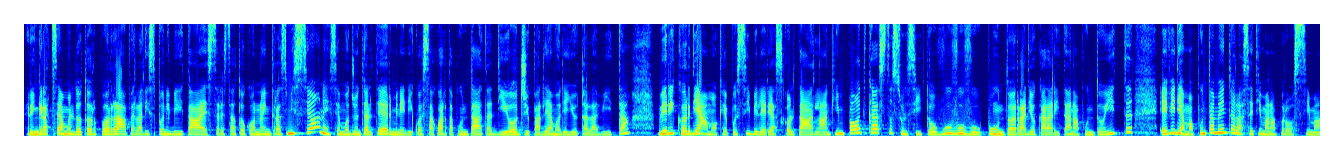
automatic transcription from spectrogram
Ringraziamo il dottor Porrà per la disponibilità a essere stato con noi in trasmissione. Siamo giunti al termine di questa quarta puntata di Oggi parliamo di aiuto alla vita. Vi ricordiamo che è possibile riascoltarla anche in podcast sul sito www.radiocalaritana.it e vi diamo appuntamento alla settimana prossima.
